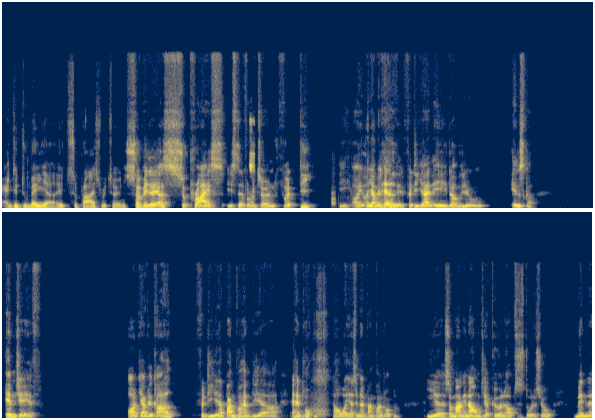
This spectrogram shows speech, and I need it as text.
Ja, det, du vælger et surprise return. Så vælger jeg surprise i stedet for return, fordi, og, og jeg vil have det, fordi jeg er en AEW elsker MJF. Og jeg vil græde, fordi jeg er bange for, at han bliver, at han drukner derovre. Jeg er simpelthen bange for, at han drukner. I uh, så mange navne, de har kørende op til så stort et show. Men uh,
